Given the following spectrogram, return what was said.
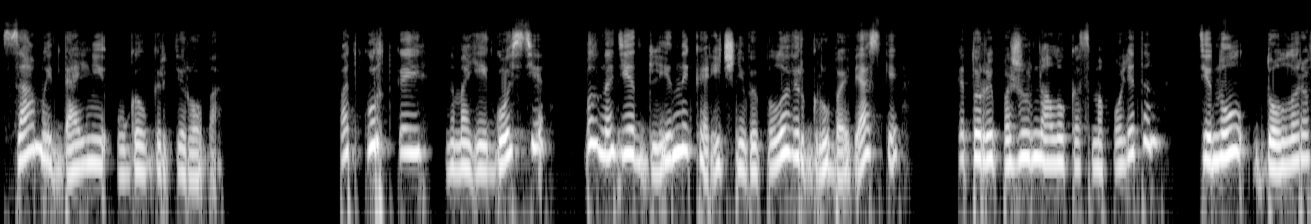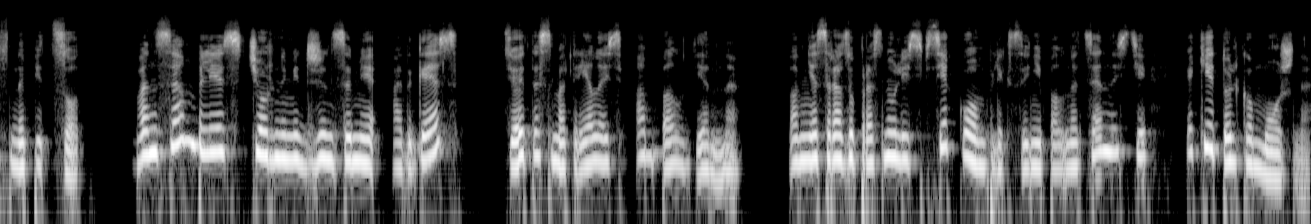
в самый дальний угол гардероба. Под курткой на моей гости был надет длинный коричневый пуловер грубой вязки, который по журналу «Космополитен» тянул долларов на 500. В ансамбле с черными джинсами от Guess все это смотрелось обалденно. Во мне сразу проснулись все комплексы неполноценности, какие только можно.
